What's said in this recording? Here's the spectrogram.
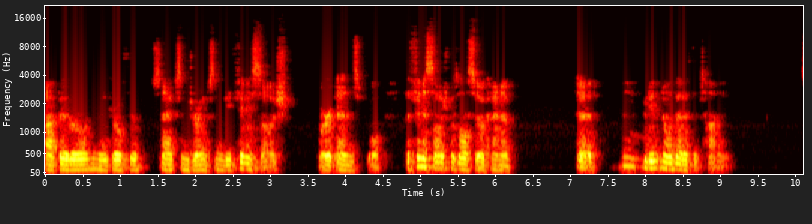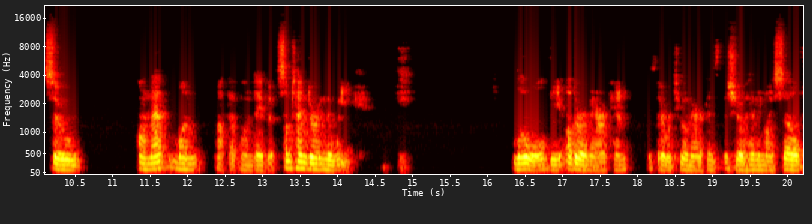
apero, and they go for snacks and drinks, and the finissage, where it ends. Well, the finissage was also kind of dead. Mm. We didn't know that at the time. So on that one, not that one day, but sometime during the week, Lowell, the other American, because there were two Americans at the show, him and myself,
